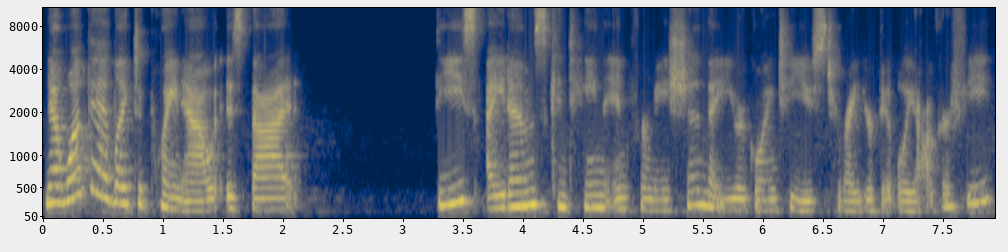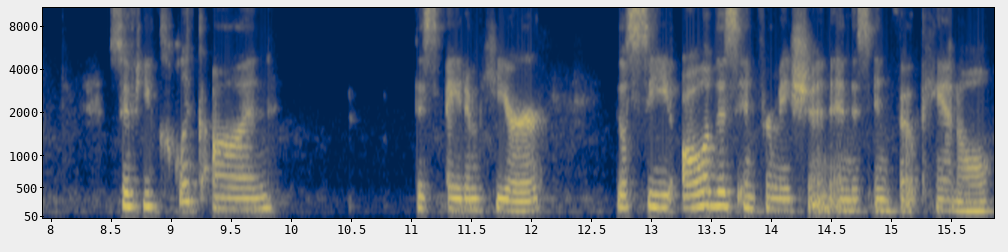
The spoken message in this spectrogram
Now, one thing I'd like to point out is that these items contain the information that you are going to use to write your bibliography. So if you click on this item here, you'll see all of this information in this info panel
